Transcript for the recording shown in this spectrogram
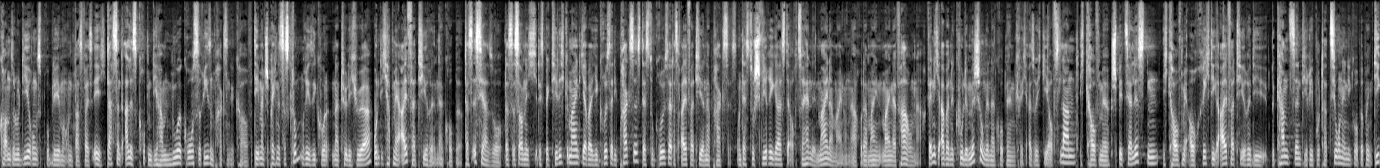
Konsolidierungsprobleme und was weiß ich. Das sind alles Gruppen, die haben nur große Riesenpraxen gekauft. Dementsprechend ist das Klumpenrisiko natürlich höher und ich habe mehr Alpha-Tiere in der Gruppe. Das ist ja so. Das ist auch nicht respektierlich gemeint, ja, aber je größer die Praxis, desto größer das Alpha-Tier in der Praxis und desto schwieriger ist der auch zu handeln, meiner Meinung nach oder mein, meiner Erfahrung nach. Wenn ich aber eine coole Mischung in der Gruppe hinkriege, also ich gehe aufs Land, ich kaufe mir Spezialisten, ich kaufe mir auch richtige Alpha-Tiere, die bekannt sind, die Reputation in die Gruppe bringen. Die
